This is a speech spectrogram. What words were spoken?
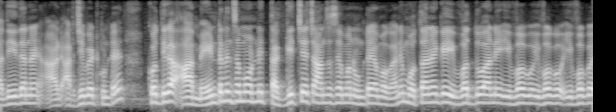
అది ఇదని అర్జీ పెట్టుకుంటే కొద్దిగా ఆ మెయింటెనెన్స్ అమౌంట్ని తగ్గించే ఛాన్సెస్ ఏమైనా ఉంటాయేమో కానీ మొత్తానికి ఇవ్వద్దు అని ఇవ్వగు ఇవ్వగో ఇవ్వగో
